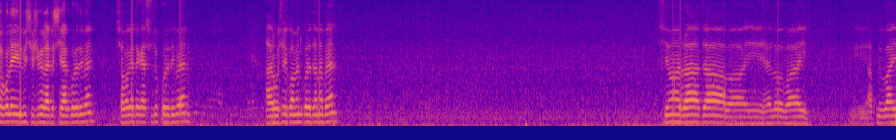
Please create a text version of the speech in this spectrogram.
সকলেই বেশি বেশি করে লাইভটা শেয়ার করে দেবেন। সবাইকে দেখার সুযোগ করে দিবেন। আর অবশ্যই কমেন্ট করে জানাবেন। সীমা রাজা ভাই হ্যালো ভাই। আপনি ভাই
